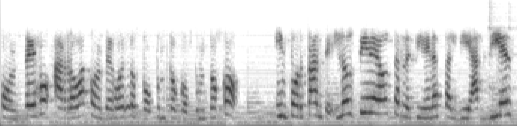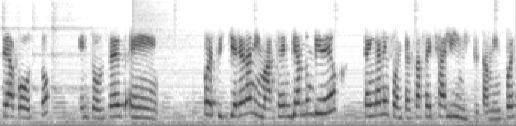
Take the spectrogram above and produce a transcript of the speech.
consejo arroba consejo de Importante, los videos se reciben hasta el día 10 de agosto, entonces, eh, pues si quieren animarse enviando un video, tengan en cuenta esta fecha límite. También pues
